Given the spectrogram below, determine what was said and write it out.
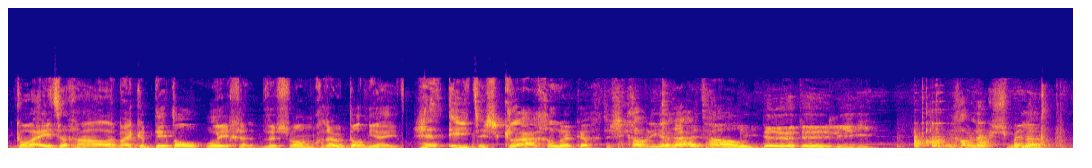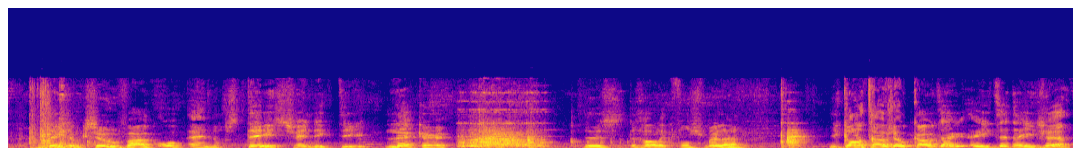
ik kan wel eten gaan halen, maar ik heb dit al liggen. Dus waarom ga ik dat niet eten? Het eten is klaar gelukkig. Dus ik ga me die eruit halen. Dan gaan we lekker smullen. Deze heb ik zo vaak op. En nog steeds vind ik die lekker. Dus daar gaan we lekker van smullen. Je kan het trouwens ook koud eten, deze.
